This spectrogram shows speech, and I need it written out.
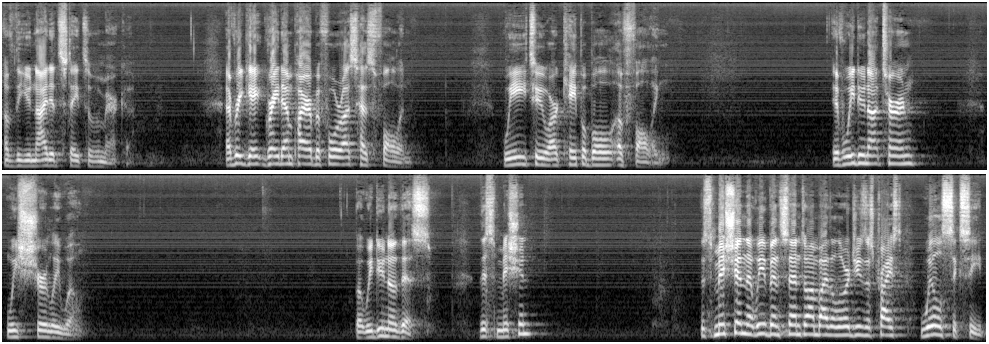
of the United States of America. Every great empire before us has fallen. We too are capable of falling. If we do not turn, we surely will. But we do know this this mission this mission that we've been sent on by the Lord Jesus Christ will succeed.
